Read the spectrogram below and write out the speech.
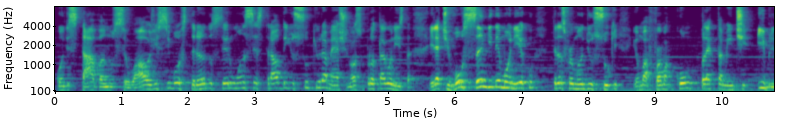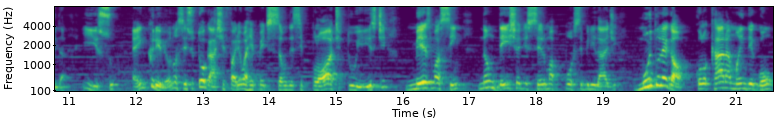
quando estava no seu auge, se mostrando ser um ancestral de Yusuke Urameshi, nosso protagonista. Ele ativou o sangue demoníaco, transformando Yusuke em uma forma completamente híbrida. E isso é incrível. Eu não sei se o Togashi faria uma repetição desse plot twist, mesmo assim não deixa de ser uma possibilidade muito legal. Colocar a mãe de Gon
